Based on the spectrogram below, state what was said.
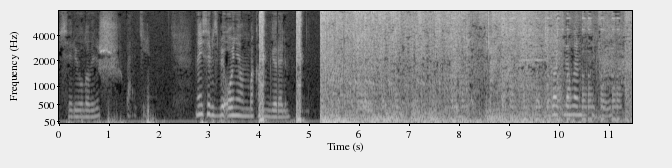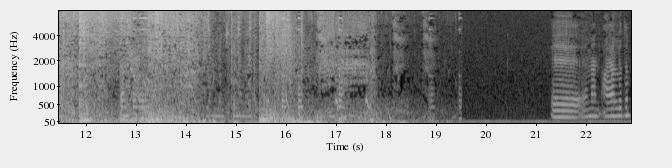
seri olabilir belki. Neyse biz bir oynayalım bakalım görelim. Burada silahlarımızı seçiyoruz. Ben. Ee, hemen ayarladım.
